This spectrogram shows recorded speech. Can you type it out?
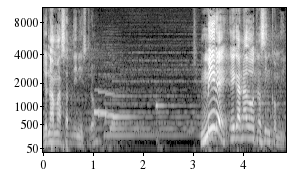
Yo nada más administro. Mire, he ganado otras cinco mil.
